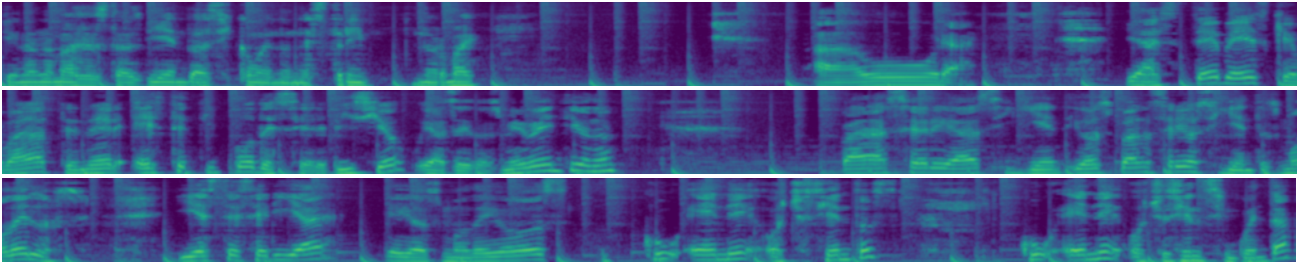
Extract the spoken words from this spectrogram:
Que nada más estás viendo así como en un stream normal. Ahora, las TVs que van a tener este tipo de servicio, ya de 2021, van a ser siguientes, van a ser los siguientes modelos. Y este sería los modelos QN800, QN850,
